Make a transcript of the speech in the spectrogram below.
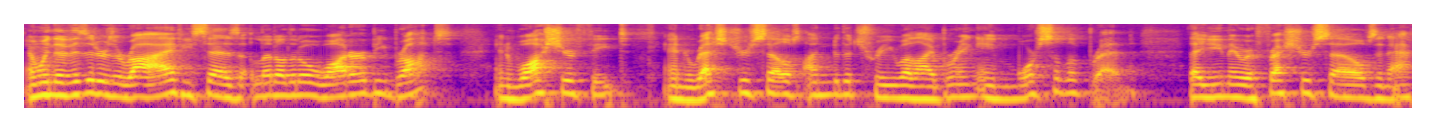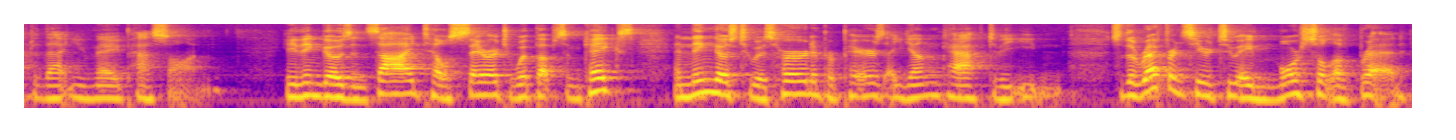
And when the visitors arrive, he says, Let a little water be brought, and wash your feet and rest yourselves under the tree while I bring a morsel of bread, that you may refresh yourselves, and after that you may pass on. He then goes inside, tells Sarah to whip up some cakes, and then goes to his herd and prepares a young calf to be eaten. So the reference here to a morsel of bread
